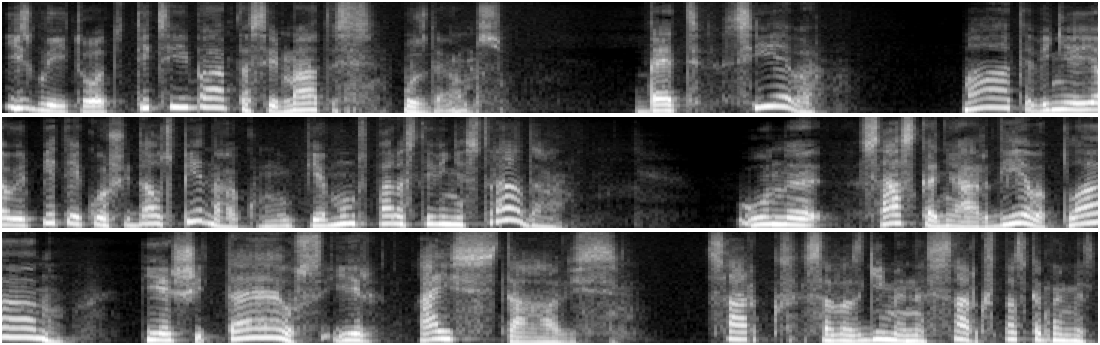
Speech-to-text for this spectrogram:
izglītot ticībā tas ir mātes uzdevums. Bet sieva, māte, viņai jau ir pietiekoši daudz pienākumu, pie mums parasti viņa strādā. Un e, saskaņā ar dieva plānu tieši tēvs ir aizstāvis, sargs, savas ģimenes sargs. Paskatāmies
